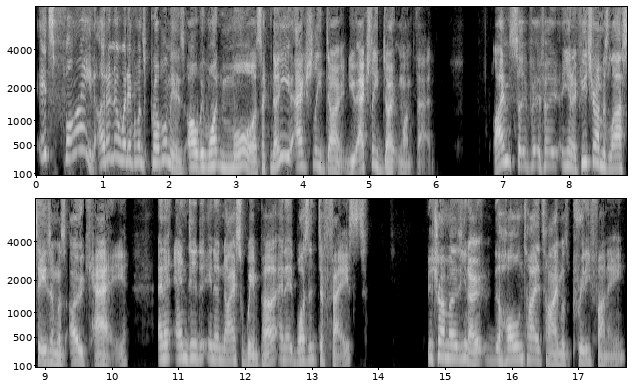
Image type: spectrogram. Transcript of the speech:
It's fine. I don't know what everyone's problem is. Oh, we want more. It's like, no, you actually don't. You actually don't want that. I'm so, if, if, uh, you know, Futurama's last season was okay and it ended in a nice whimper and it wasn't defaced. Futurama, you know, the whole entire time was pretty funny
